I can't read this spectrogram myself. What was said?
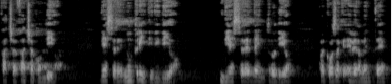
faccia a faccia con Dio, di essere nutriti di Dio, di essere dentro Dio, qualcosa che è veramente,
